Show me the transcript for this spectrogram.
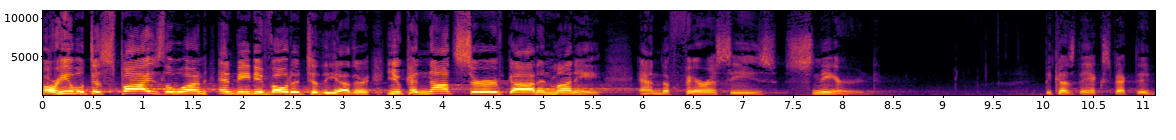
or he will despise the one and be devoted to the other. You cannot serve God and money. And the Pharisees sneered because they expected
